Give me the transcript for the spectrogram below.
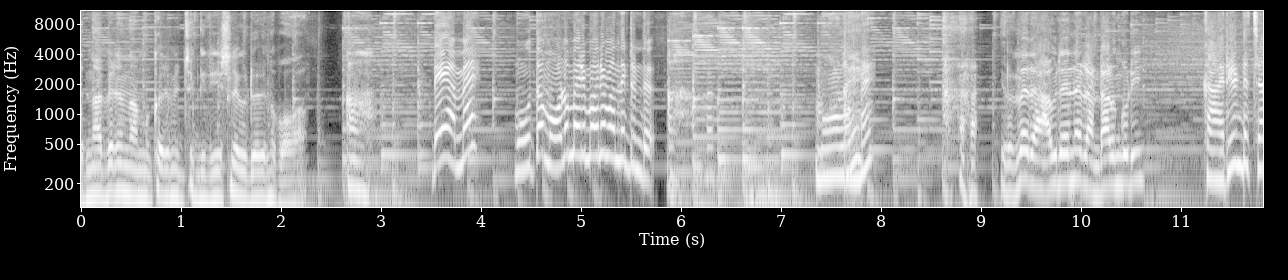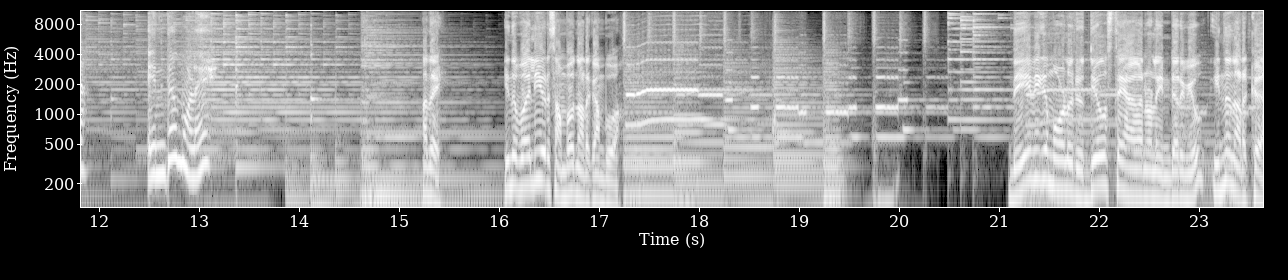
എന്നാ പിന്നെ നമുക്ക് ഒരുമിച്ച് ഗിരീഷിന്റെ വീട് വരെ പോവാം പോകാം ദേ അമ്മേ. മൂത്ത മോളും മരുമോനും വന്നിട്ടുണ്ട്. മോളെ ഇതെന്താ രാവിലെ തന്നെ രണ്ടാളും കൂടി? കാര്യണ്ടച്ചാ എന്താ മോളെ? അതെ ഇന്ന് വലിയൊരു സംഭവം നടക്കാൻ പോവാ. ദേവിക മോൾ ഒരു ഉദ്യോഗസ്ഥയാകാനുള്ള ഇന്റർവ്യൂ ഇന്ന് നടക്കുക.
